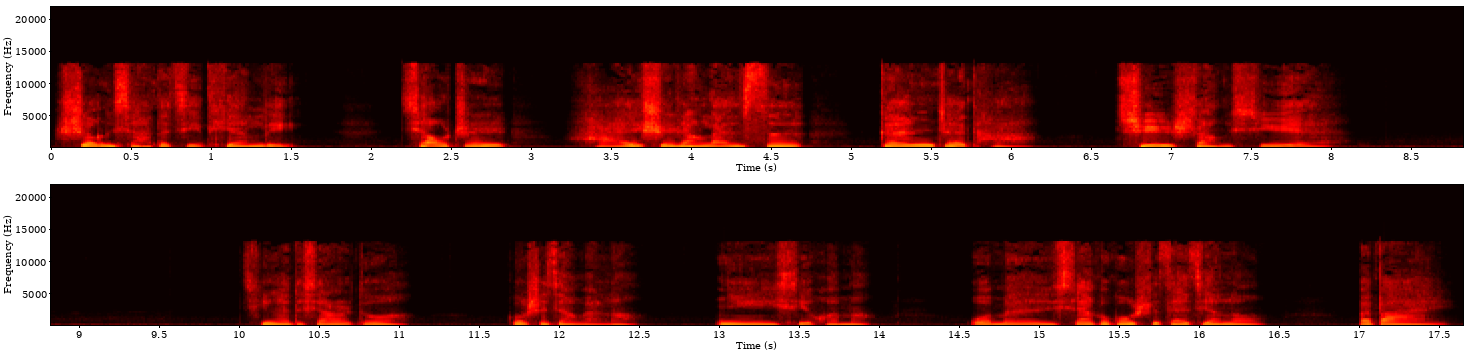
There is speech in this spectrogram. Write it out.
剩下的几天里，乔治还是让兰斯跟着他去上学。”亲爱的小耳朵，故事讲完了，你喜欢吗？我们下个故事再见喽，拜拜。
